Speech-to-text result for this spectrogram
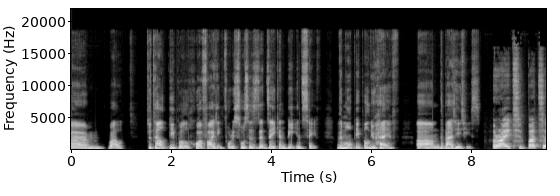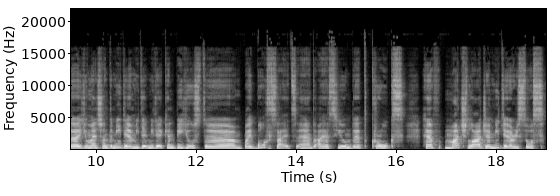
um, well to tell people who are fighting for resources that they can be in safe. The more people you have um, the better it is all right, but uh, you mentioned the media. Media, media can be used uh, by both sides, and I assume that crooks have much larger media resource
